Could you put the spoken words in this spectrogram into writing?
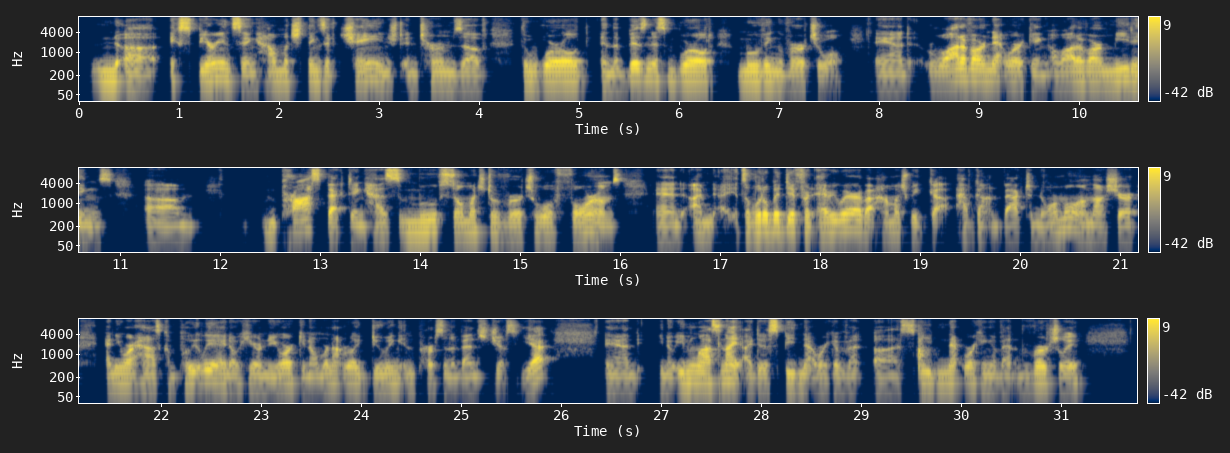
uh, experiencing how much things have changed in terms of the world and the business world moving virtual. And a lot of our networking, a lot of our meetings, um, prospecting has moved so much to virtual forums. And i'm it's a little bit different everywhere about how much we got have gotten back to normal. I'm not sure anywhere has completely. I know here in new york you know we're not really doing in-person events just yet and, you know, even last night I did a speed network event, uh, speed networking event virtually.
